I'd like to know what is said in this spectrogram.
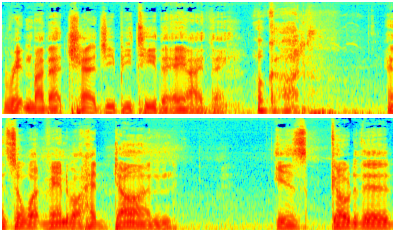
written by that Chat GPT, the AI thing. Oh God. And so what Vanderbilt had done is go to the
